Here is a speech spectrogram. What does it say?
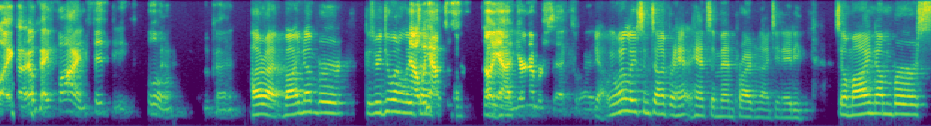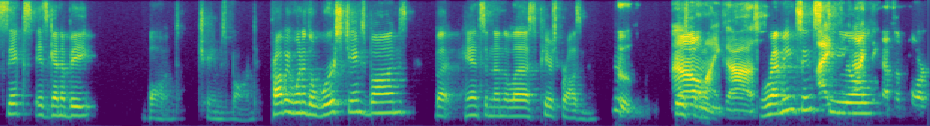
my god. Okay, fine. 50. Cool. Okay. All right, my number because we do want to leave. Now we have to. Oh yeah, you're number six, right? yeah, we want to leave some time for ha- handsome men prior to 1980. So my number six is going to be Bond, James Bond. Probably one of the worst James Bonds, but handsome nonetheless. Pierce Brosnan, Who? Oh mine. my gosh. Remington I, Steele. I think that's a poor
